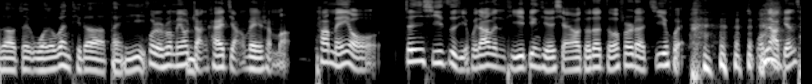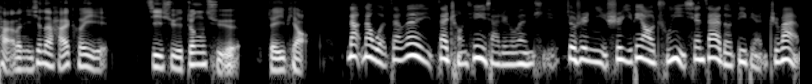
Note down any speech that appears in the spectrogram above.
到这个我的问题的本意。或者说没有嗯展开讲为什么，他没有珍惜自己回答问题，并且想要得到得分的机会。我们俩点彩了，你现在还可以继续争取这一票。那那我再问，再澄清一下这个问题，就是你是一定要除你现在的地点之外，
